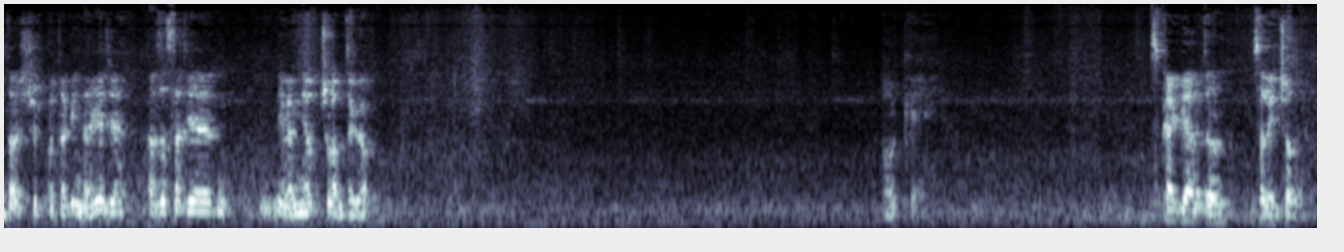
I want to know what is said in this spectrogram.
Dość szybko ta winda jedzie, a w zasadzie nie wiem, nie odczuwam tego. Okej. Sky Garden zaliczony.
